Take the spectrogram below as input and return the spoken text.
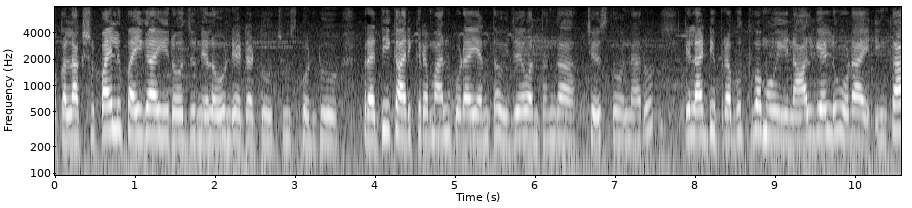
ఒక లక్ష రూపాయలు పైగా ఈరోజు నిలవ ఉండేటట్టు చూసుకుంటూ ప్రతి కార్యక్రమాన్ని కూడా ఎంతో విజయవంతంగా చేస్తూ ఉన్నారు. ఇలాంటి ప్రభుత్వము ఈ నాలుగేళ్ళు కూడా ఇంకా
